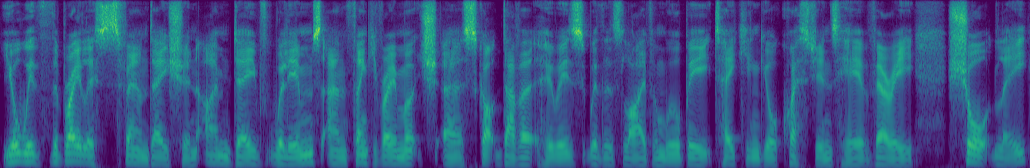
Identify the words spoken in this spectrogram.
You're with the Braillists Foundation. I'm Dave Williams, and thank you very much, uh, Scott Davert, who is with us live and we'll be taking your questions here very shortly.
